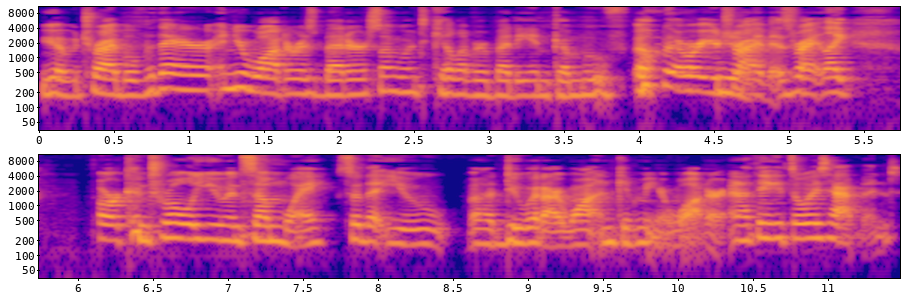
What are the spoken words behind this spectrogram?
you have a tribe over there, and your water is better, so I'm going to kill everybody and come move where your Yeah. tribe is, right? Like, or control you in some way so that you uh, do what I want and give me your water. And I think it's always happened.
